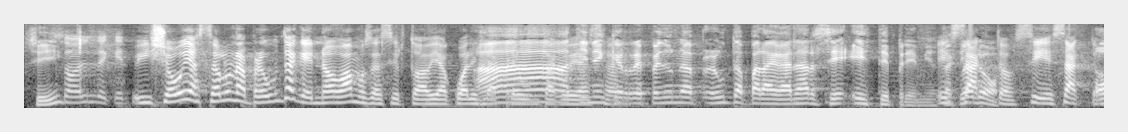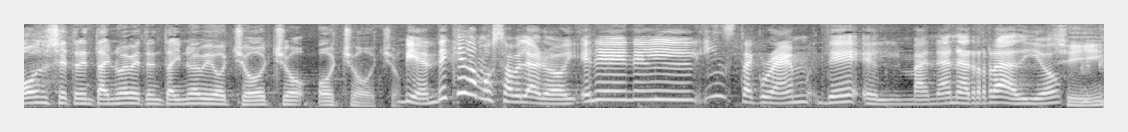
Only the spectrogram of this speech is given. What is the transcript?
Sí. Sol, de que Y yo voy a hacerle una pregunta que no vamos a decir todavía cuál es la pregunta Ah, que voy a tienen que responder una pregunta para ganarse este premio. ¿Está Exacto, claro? sí, exacto. 11 39 39 88 88. Bien, ¿de qué vamos a hablar hoy? En, en el Instagram de El Manana Radio Sí.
